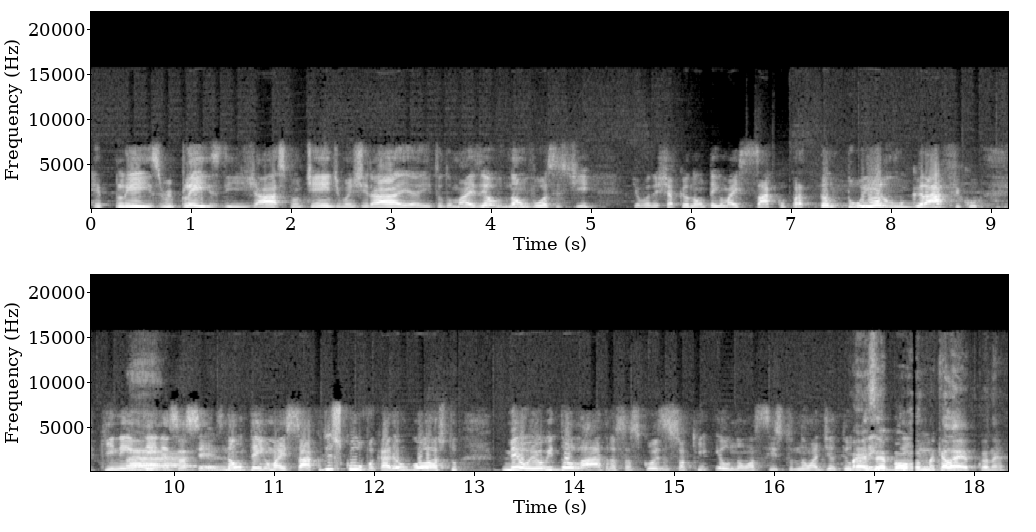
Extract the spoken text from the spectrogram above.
replays, replays de Jaspion, Changeman, Jiraiya e tudo mais. Eu não vou assistir, eu vou deixar porque eu não tenho mais saco pra tanto erro gráfico que nem Ah, tem nessas séries. cara. Não tenho mais saco. Desculpa, cara, eu gosto. Meu, eu idolatro essas coisas, só que eu não assisto, não adianta. Eu Mas é bom naquela época, né?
